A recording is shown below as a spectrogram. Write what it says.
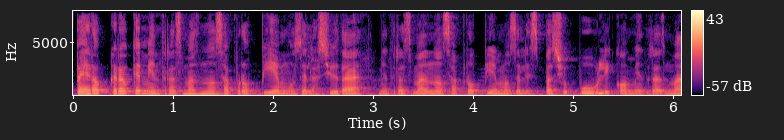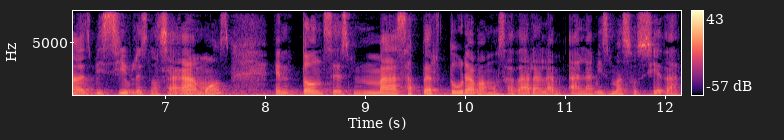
pero creo que mientras más nos apropiemos de la ciudad, mientras más nos apropiemos del espacio público, mientras más visibles nos hagamos, entonces más apertura vamos a dar a la, misma sociedad.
